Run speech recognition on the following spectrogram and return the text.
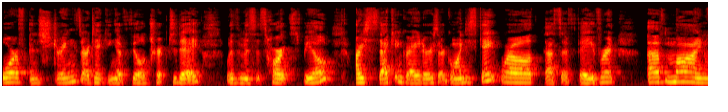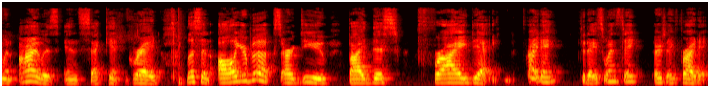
Orff, and Strings are taking a field trip today with Mrs. Hartsfield. Our second graders are going to Skate World. That's a favorite of mine when I was in second grade. Listen, all your books are due by this Friday. Friday. Today's Wednesday, Thursday, Friday.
